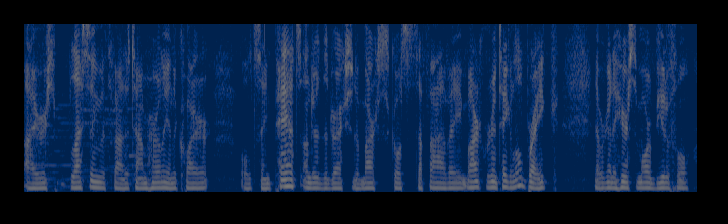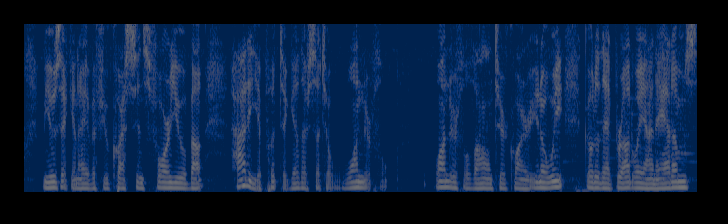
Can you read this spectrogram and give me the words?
Irish blessing with Father Tom Hurley and the choir, Old St. Pat's, under the direction of Mark Scozzafave. Mark, we're going to take a little break. Then we're going to hear some more beautiful music, and I have a few questions for you about how do you put together such a wonderful, wonderful volunteer choir. You know, we go to that Broadway on Adams,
